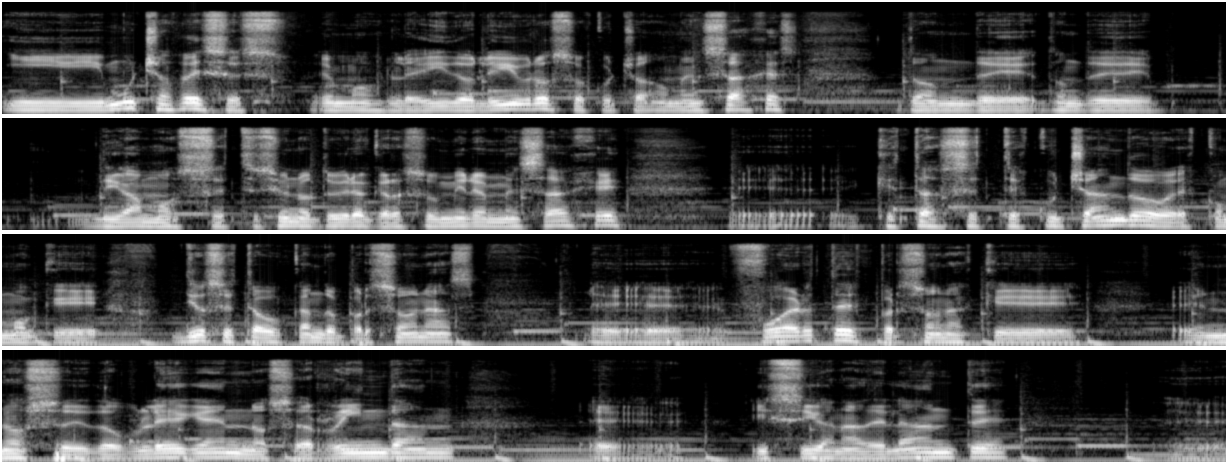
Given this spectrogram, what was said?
y muchas veces hemos leído libros o escuchado mensajes donde, donde digamos, este, si uno tuviera que resumir el mensaje eh, que estás este, escuchando, es como que Dios está buscando personas fuertes, personas que no se dobleguen, no se rindan y sigan adelante. Eh,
